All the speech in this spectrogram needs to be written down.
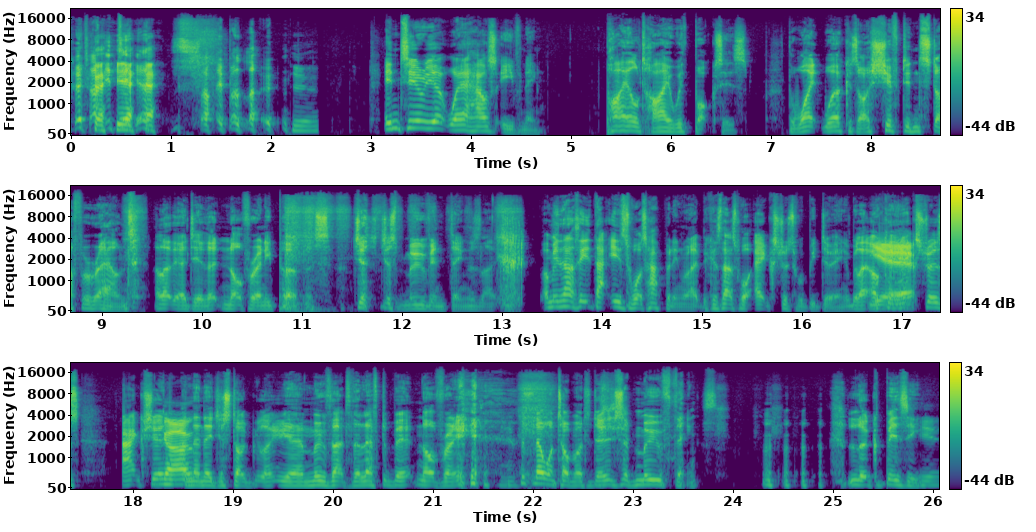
good idea. Yeah. Cyberlone. Yeah. Interior warehouse evening. Piled high with boxes. The white workers are shifting stuff around. I like the idea that not for any purpose, just just moving things. Like, I mean, that's it. That is what's happening, right? Because that's what extras would be doing. It'd be like, okay, Yeah. extras, action, Go. and then they just start like, yeah, move that to the left a bit. Not for any. no one told me what to do. They just said move things. Look busy. Yeah.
